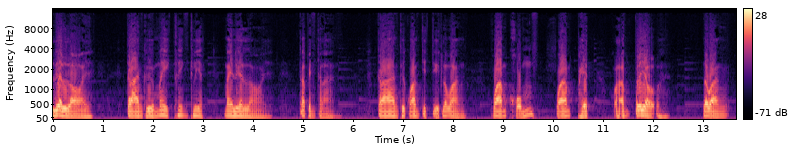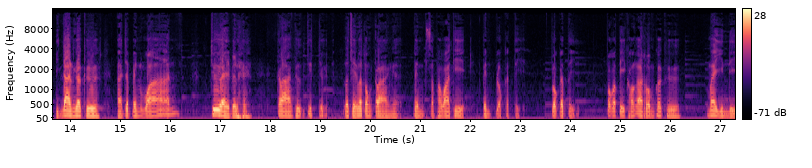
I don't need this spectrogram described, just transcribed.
เลื่อนลอย กลางคือไม่เคร่งเครียด ไม่เลื่อนลอย ก็เป็นกลาง กลางคือความจิตจืดระหว่าง ความขม ความเผ็ด ความเปรี้ยว ระหว่างอีกด้านก็คือ อาจจะเป็นหวานเจื่อยไปเลย กลางคือจืดๆเราเห็นว่าตรงกลางเนี่ยเป็นสภาวะที่เป็นปกติ ปกติ ปกติของอารมณ์ก็คือ ไม่ยินดี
